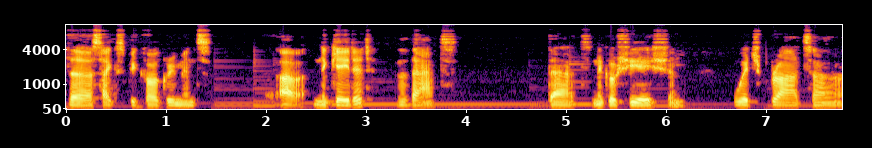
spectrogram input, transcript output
the Sykes-Picot Agreement uh, negated that that negotiation, which brought uh,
